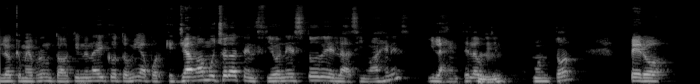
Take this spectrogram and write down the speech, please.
lo que me he preguntado tiene una dicotomía, porque llama mucho la atención esto de las imágenes y la gente la utiliza un montón, pero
